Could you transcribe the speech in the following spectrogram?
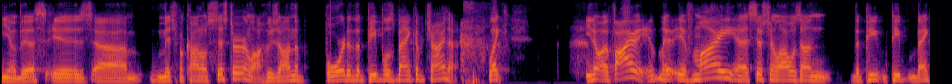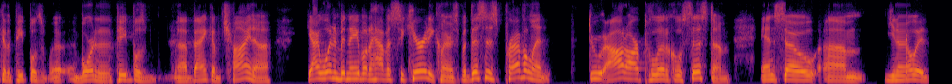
you know this is um, mitch mcconnell's sister-in-law who's on the board of the people's bank of china like you know if i if my uh, sister-in-law was on the Pe- Pe- Bank of the People's uh, Board of the People's uh, Bank of China, yeah, I wouldn't have been able to have a security clearance. But this is prevalent throughout our political system, and so um, you know it.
